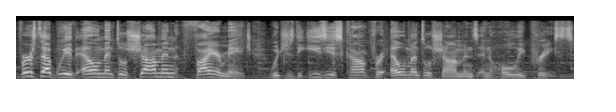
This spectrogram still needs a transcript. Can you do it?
First up, we have Elemental Shaman Fire Mage, which is the easiest comp for Elemental elemental shamans, and holy priests.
